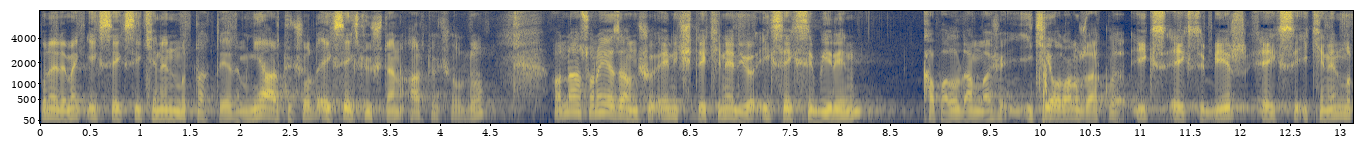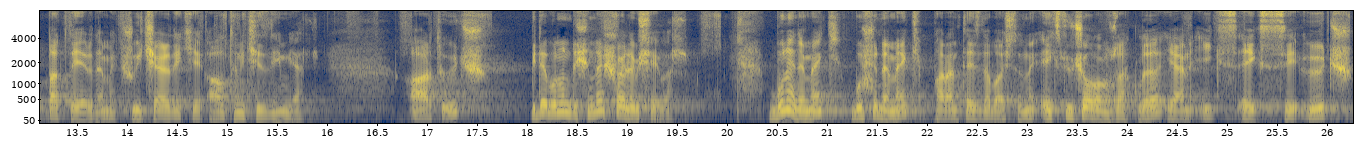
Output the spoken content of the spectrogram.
Bu ne demek? X eksi 2'nin mutlak değeri demek. Niye artı 3 oldu? Eksi eksi 3'ten artı 3 oldu. Ondan sonra yazalım. Şu en içteki ne diyor? X eksi 1'in kapalıdan başlıyor. 2 olan uzaklığı. X eksi 1 eksi 2'nin mutlak değeri demek. Şu içerideki altını çizdiğim yer. Artı 3. Bir de bunun dışında şöyle bir şey var. Bu ne demek? Bu şu demek. Parantezle başladığında eksi 3'e olan uzaklığı. Yani x eksi 3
